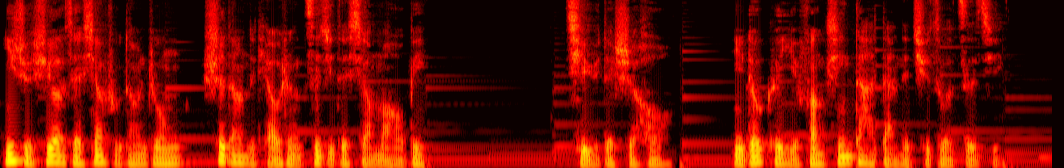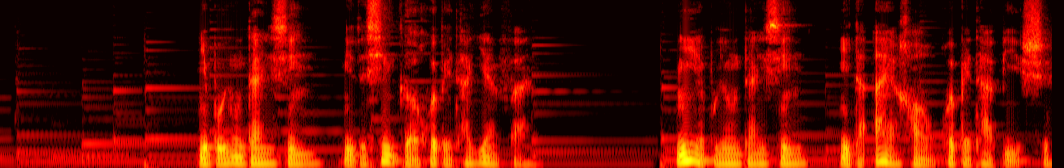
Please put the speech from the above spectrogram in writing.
你只需要在相处当中适当的调整自己的小毛病，其余的时候，你都可以放心大胆的去做自己。你不用担心你的性格会被他厌烦，你也不用担心你的爱好会被他鄙视。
